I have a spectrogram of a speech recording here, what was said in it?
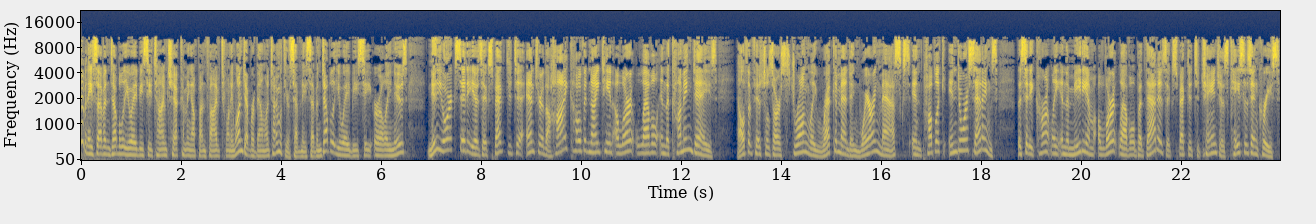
77 WABC time check coming up on 521. Deborah Valentine with your 77 WABC Early News. New York City is expected to enter the high COVID-19 alert level in the coming days. Health officials are strongly recommending wearing masks in public indoor settings. The city currently in the medium alert level, but that is expected to change as cases increase.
